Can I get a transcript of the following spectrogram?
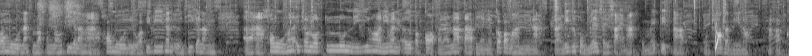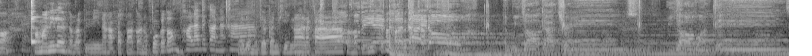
ข้อมูลนะสำหรับน้องๆที่กำลังหาข้อมูลหรือว่าพี่ๆท่านอื่นที่กำลังเอ่อหาข้อมูลว่าไอ้เจ้ารถรุ่นนี้ยี่ห้อนี้มันเออประกอบมาแล้วหน้าตาเป็นยังไงก็ประมาณนี้นะ แต่นี่คือผมเล่นใสๆนะ ผมไม่ติดนะครับ ผมชอบแบบนี้เนาะ นะครับก็ประมาณนี้เลยสำหรับคลิปนี้นะครับป๊าป๊ากับน้องโฟก็ต้องขอลาไปก่อนนะคะแล้วเดี๋ยวมาเจอกันคลิปหน้านะครับสำหรับคลิปนี้ก็ต้องขอลาไปก่อนครับ And we all got dreams, we all want things.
